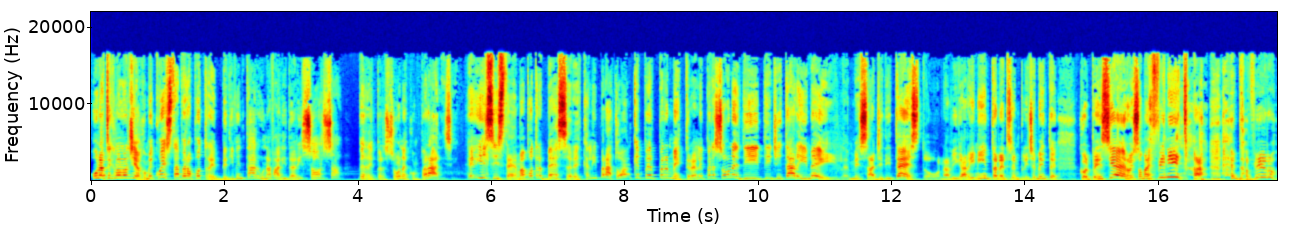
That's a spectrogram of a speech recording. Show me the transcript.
Una tecnologia come questa però potrebbe diventare una valida risorsa per le persone con paralisi. E il sistema potrebbe essere calibrato anche per permettere alle persone di digitare email, messaggi di testo, navigare in internet semplicemente col pensiero. Insomma, è finita! È davvero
